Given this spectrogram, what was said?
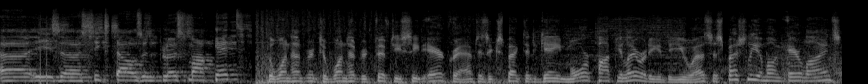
uh, is a 6,000 plus market. The 100 to 150 seat aircraft is expected to gain more popularity in the U.S., especially among airlines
